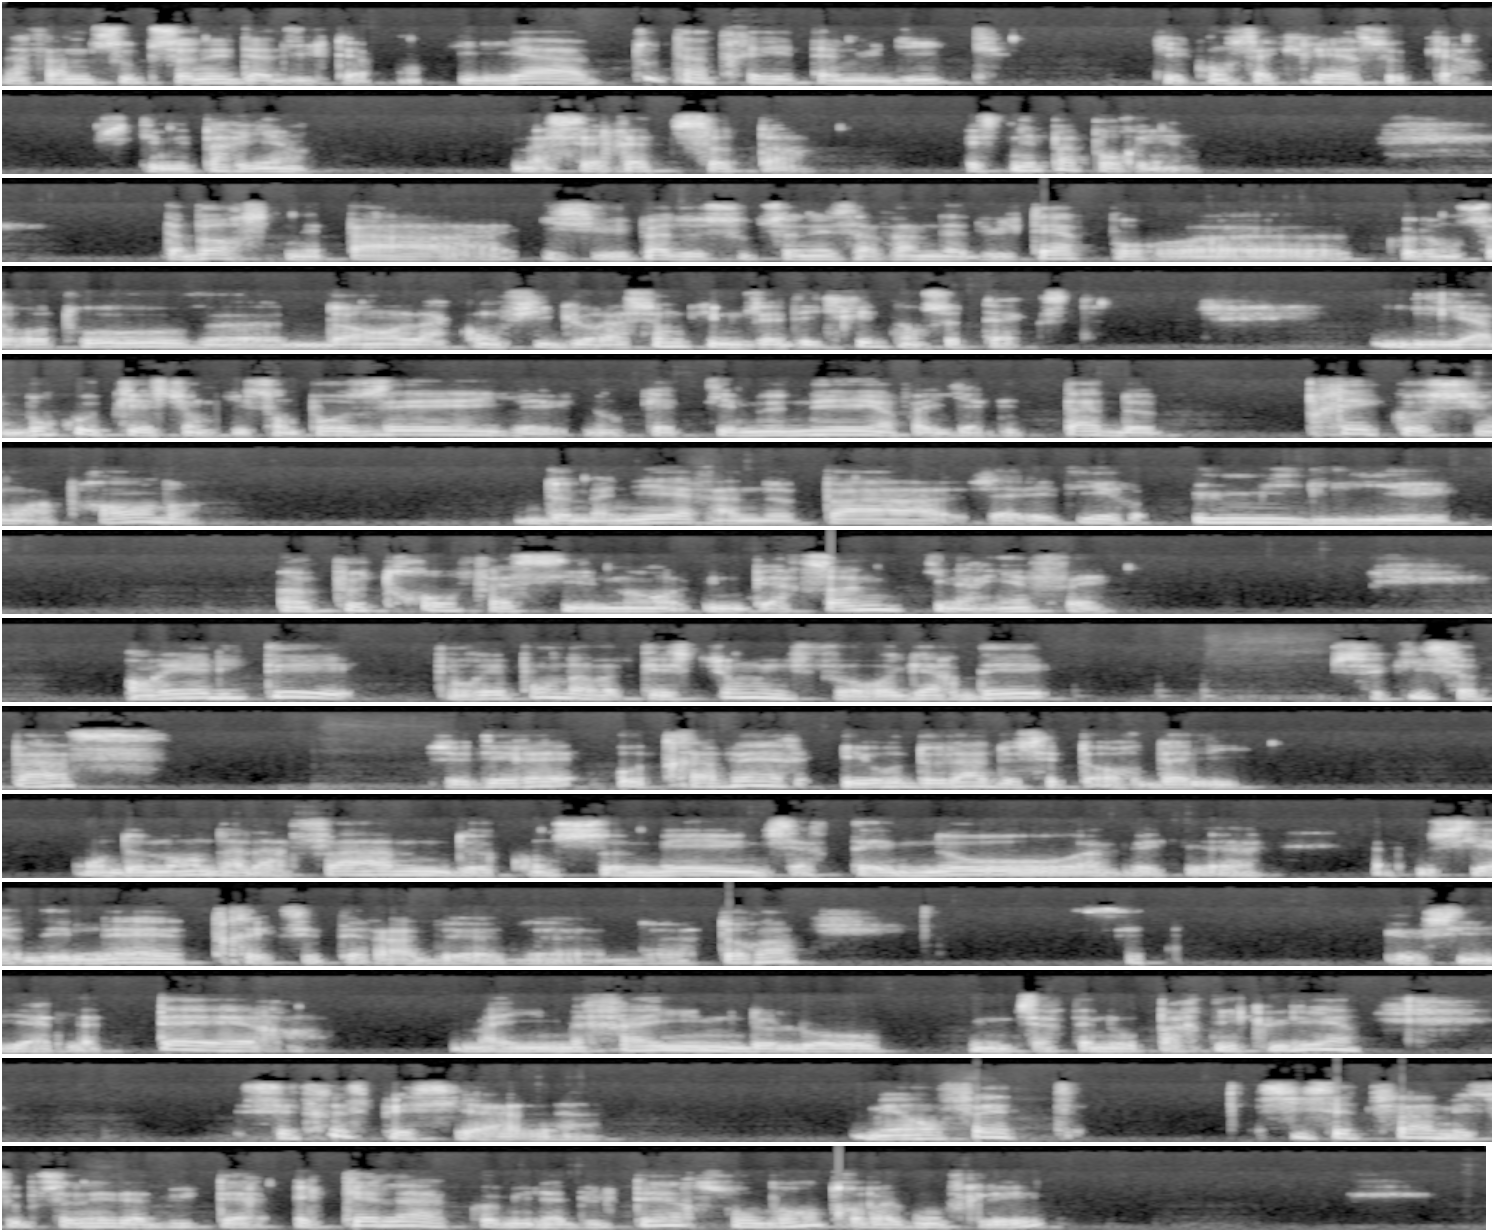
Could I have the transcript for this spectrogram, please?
la femme soupçonnée d'adultère. Il y a tout un traité talmudique qui est consacré à ce cas, ce qui n'est pas rien. Maseret Sota. Et ce n'est pas pour rien. D'abord, ce n'est pas, il suffit pas de soupçonner sa femme d'adultère pour euh, que l'on se retrouve euh, dans la configuration qui nous est décrite dans ce texte. Il y a beaucoup de questions qui sont posées, il y a une enquête qui est menée, enfin, il y a des tas de précautions à prendre de manière à ne pas, j'allais dire, humilier un peu trop facilement une personne qui n'a rien fait. En réalité, pour répondre à votre question, il faut regarder ce qui se passe je dirais, au travers et au-delà de cette ordalie. On demande à la femme de consommer une certaine eau avec la, poussière des lettres, etc., de, la Torah. Et aussi, il y a de la terre, maïm chaim, de l'eau, une certaine eau particulière. C'est très spécial. Mais en fait, si cette femme est soupçonnée d'adultère et qu'elle a commis l'adultère, son ventre va gonfler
